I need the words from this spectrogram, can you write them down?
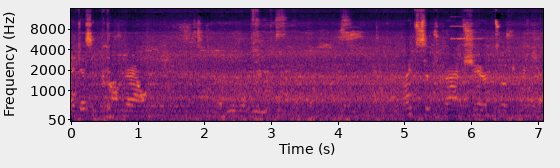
I guess it calmed down. Like, subscribe, share, social media.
